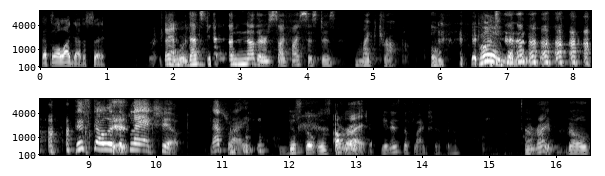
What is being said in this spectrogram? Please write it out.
that's all I got to say. And that's yet another SyFy Sistas mic drop. Boom! Boom! Disco is the flagship. That's right. Disco is the all flagship. right. It is the flagship. Yeah. All right. Well,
